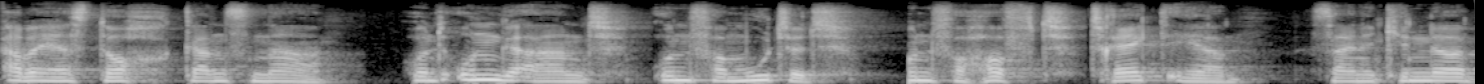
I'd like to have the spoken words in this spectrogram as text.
aber er ist doch ganz nah. Und ungeahnt, unvermutet, unverhofft trägt er seine Kinder,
